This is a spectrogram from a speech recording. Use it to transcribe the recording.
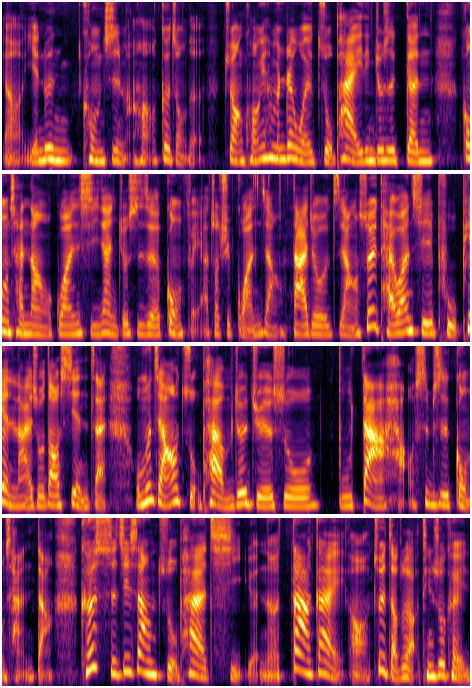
呃言论控制嘛，哈，各种的状况，因为他们认为左派一定就是跟共产党有关系，那你就是这个共匪啊，抓去关这样，大家就是这样。所以台湾其实普遍来说，到现在我们讲到左派，我们就会觉得说。不大好，是不是共产党？可是实际上左派的起源呢？大概哦，最早最早听说可以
